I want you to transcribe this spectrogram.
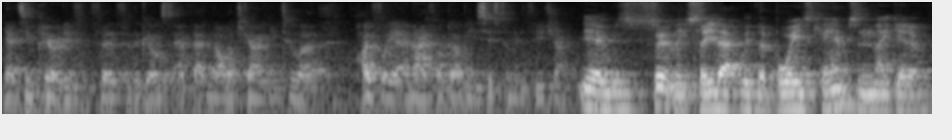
yeah, it's imperative for, for the girls to have that knowledge going into a hopefully an AFLW system in the future. Yeah, we certainly see that with the boys' camps, and they get a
